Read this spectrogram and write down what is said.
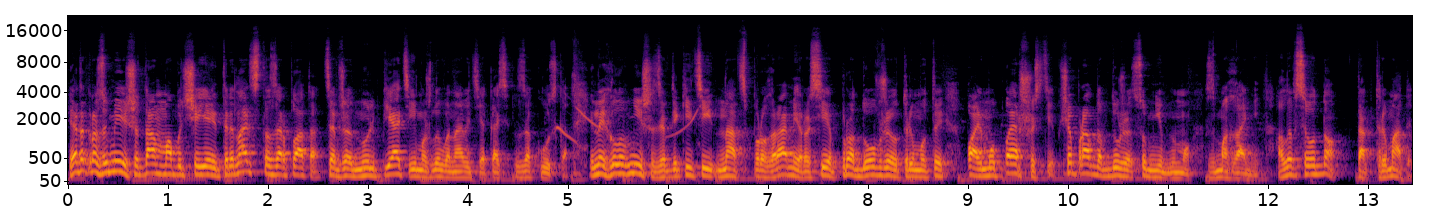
Я так розумію, що там, мабуть, ще є і 13-та зарплата, це вже 0,5 і, можливо, навіть якась закуска. І найголовніше, завдяки цій нацпрограмі Росія продовжує отримати пальму першості. Щоправда, в дуже сумнівному змаганні, але все одно так тримати.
